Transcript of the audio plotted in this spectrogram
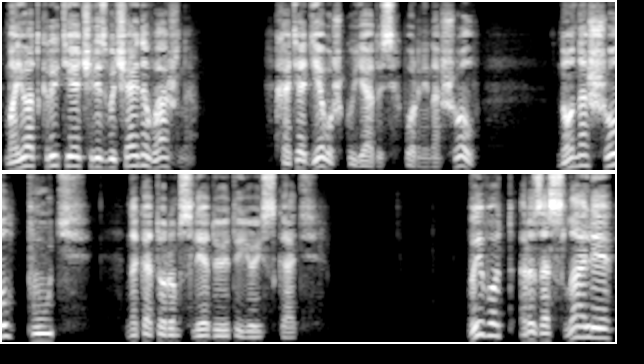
Мое открытие чрезвычайно важно. Хотя девушку я до сих пор не нашел, но нашел путь, на котором следует ее искать. Вы вот разослали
